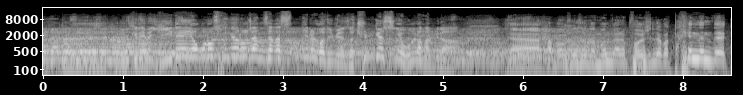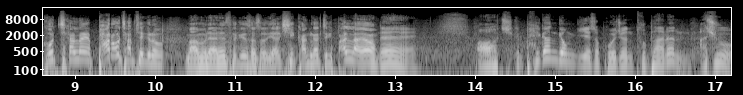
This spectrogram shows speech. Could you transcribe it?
이렇게 되면 2대 0으로 성현호 장사가 승리를 거두면서 준결승에 올라갑니다. 야 하봉 선수가 뭔가를 보여주려고 딱 했는데 그 찰나에 바로 잡채기로 마무리하는 석유 선수 역시 감각적이 빨라요. 네. 어, 지금 8강 경기에서 보여준 두 판은 아주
